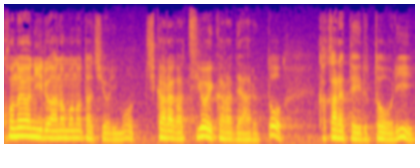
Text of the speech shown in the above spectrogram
この世にいるあの者たちよりも力が強いからであると書かれている通り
